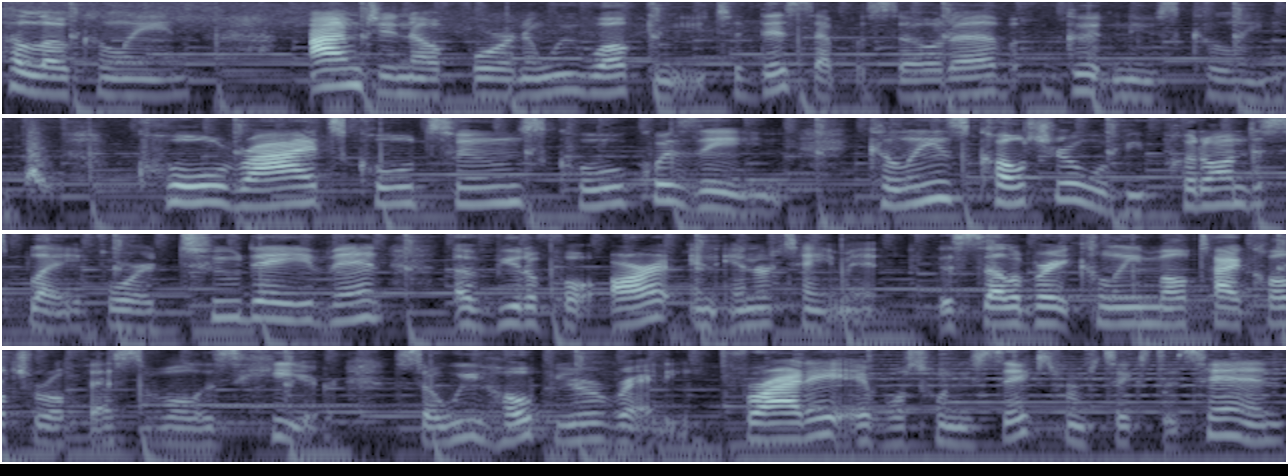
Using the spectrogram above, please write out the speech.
Hello, Killeen. I'm Janelle Ford, and we welcome you to this episode of Good News Killeen. Cool rides, cool tunes, cool cuisine. Killeen's culture will be put on display for a two day event of beautiful art and entertainment. The Celebrate Killeen Multicultural Festival is here, so we hope you're ready. Friday, April 26th from 6 to 10,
